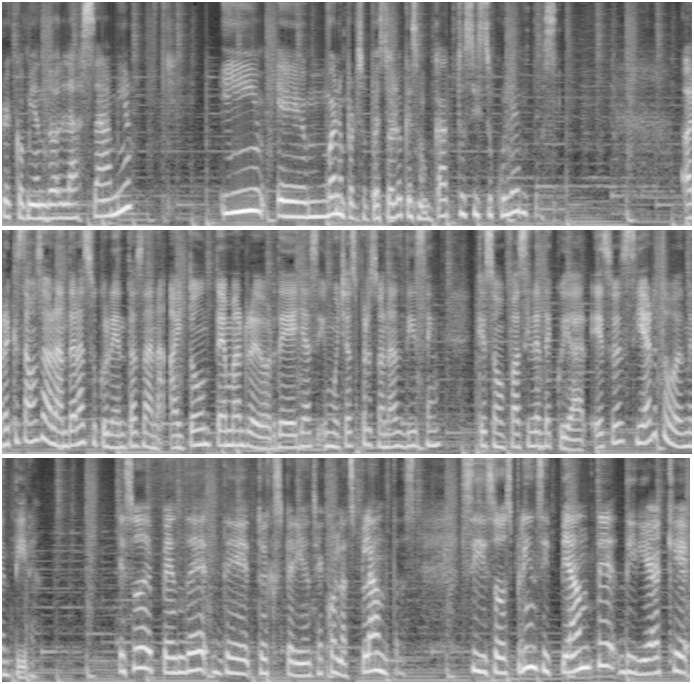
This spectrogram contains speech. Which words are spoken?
recomiendo la samia. Y em, bueno, por supuesto lo que son cactus y suculentas. Ahora que estamos hablando de las suculentas, Ana, hay todo un tema alrededor de ellas y muchas personas dicen que son fáciles de cuidar. ¿Eso es cierto o es mentira? Eso depende de tu experiencia con las plantas. Si sos principiante, diría que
